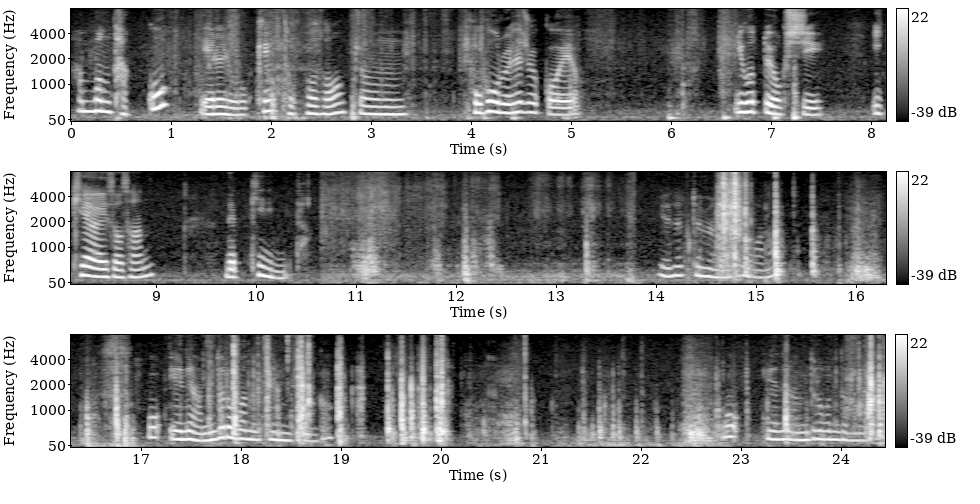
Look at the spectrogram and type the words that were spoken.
한번 닦고 얘를 이렇게 덮어서 좀 보호를 해줄 거예요. 이것도 역시 이케아에서 산 냅킨입니다. 얘네 때문에 안 들어가나? 어? 얘네 안 들어가는 템들인가? 어? 얘네 안 들어간단 말이야.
